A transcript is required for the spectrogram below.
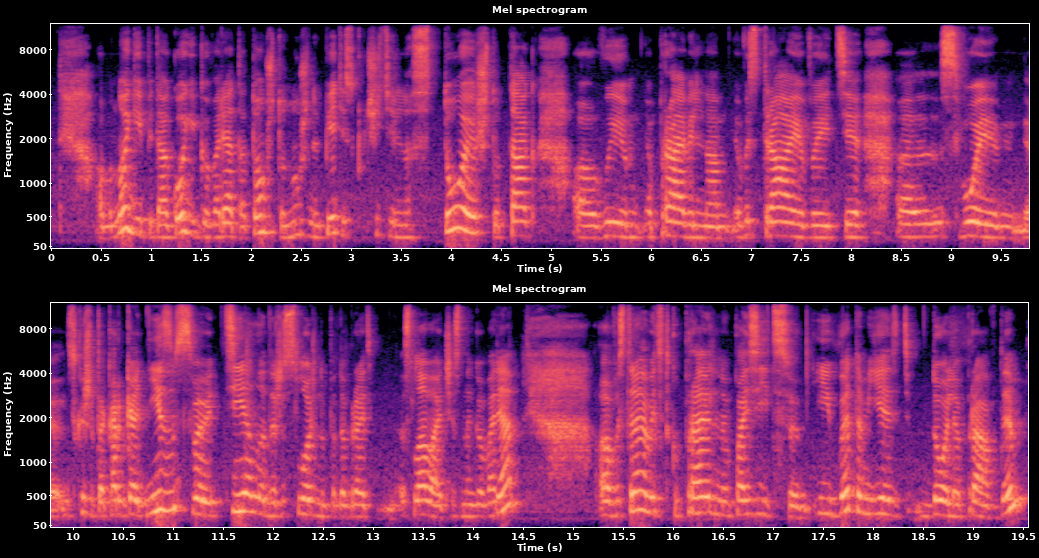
Многие педагоги говорят о том, что нужно петь исключительно стоя, что так э, вы правильно выстраиваете э, свой, э, скажем так, организм, свое тело, даже сложно подобрать слова, честно говоря, выстраиваете такую правильную позицию. И в этом есть доля правды,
